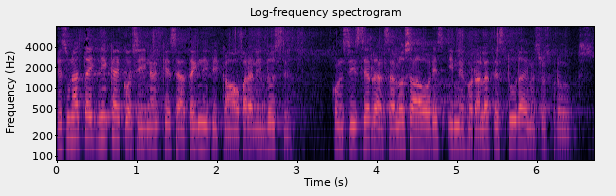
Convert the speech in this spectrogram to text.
Es una técnica de cocina que se ha tecnificado para la industria. Consiste en realzar los sabores y mejorar la textura de nuestros productos.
